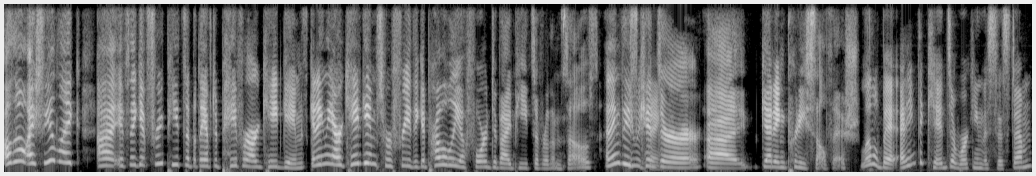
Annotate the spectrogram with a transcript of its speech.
Although I feel like uh, if they get free pizza but they have to pay for arcade games, getting the arcade games for free, they could probably afford to buy pizza for themselves. I think these kids think. are uh, getting pretty selfish. A little bit. I think the kids are working the system,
